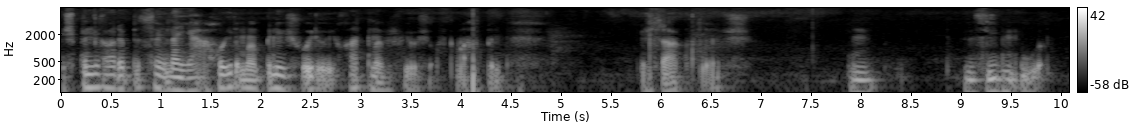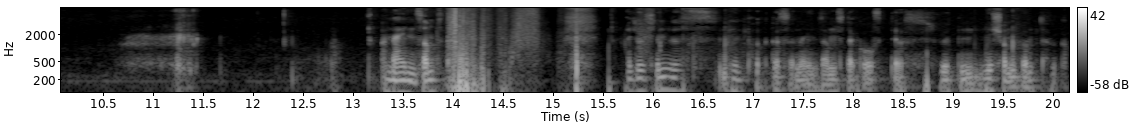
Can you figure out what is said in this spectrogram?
Ich bin gerade bisschen, naja, heute mal bin ich heute, ich rate mal, wie viel ich aufgewacht bin. Ich sag dir, um 7 Uhr. Nein, Samstag. Also ich nehme das in den Podcast an einem Samstag auf. Das wird nicht am Sonntag.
